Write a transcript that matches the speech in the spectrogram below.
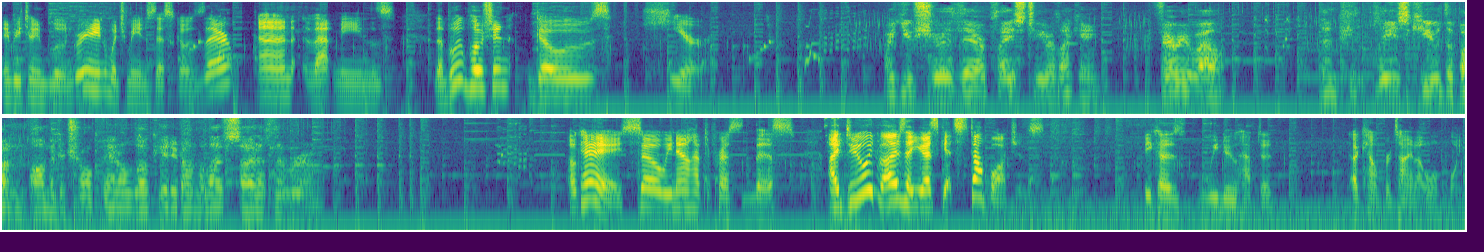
in between blue and green, which means this goes there, and that means the blue potion goes here. Are you sure they are placed to your liking? Very well. Then please cue the button on the control panel located on the left side of the room. Okay, so we now have to press this. I do advise that you guys get stopwatches, because we do have to account for time at one point.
